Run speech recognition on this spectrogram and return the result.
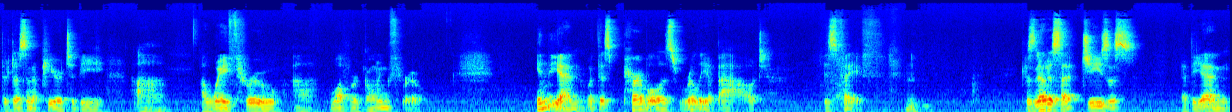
there doesn't appear to be uh, a way through uh, what we're going through. In the end, what this parable is really about is faith. Because mm-hmm. notice that Jesus, at the end,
